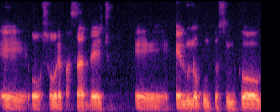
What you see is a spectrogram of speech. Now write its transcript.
eh, o sobrepasar, de hecho, eh, el 1.5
